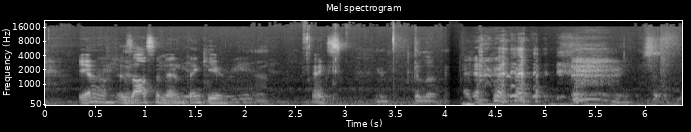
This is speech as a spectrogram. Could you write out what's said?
yeah, it was awesome, man. Thank you. Thanks. Good luck.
